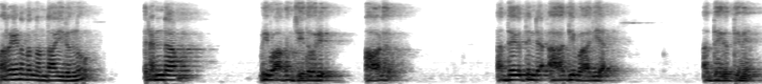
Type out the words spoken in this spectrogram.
പറയണമെന്നുണ്ടായിരുന്നു. രണ്ടാം വിവാഹം ചെയ്ത ഒരു ആൾ. അദ്ദേഹത്തിന്റെ ആദ്യ ഭാര്യ അദ്ദേഹത്തിന്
